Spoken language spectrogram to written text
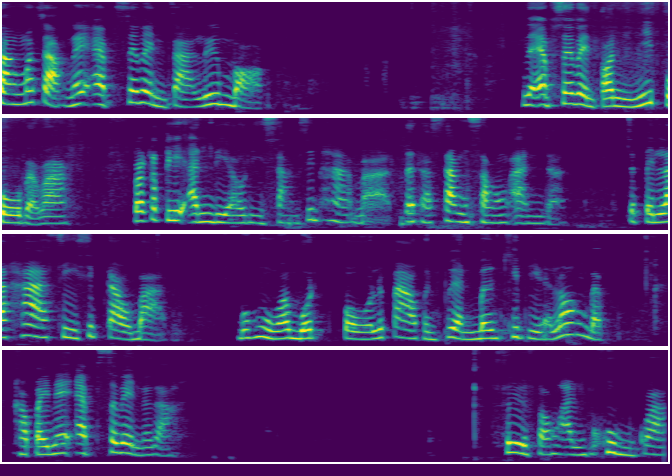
สั่งมาจากในแอปเซเว่นจ้าลืมบอก ในแอปเซเว่นตอนนี้มีโปรแบบว่า ปกติอันเดียวนี่สามสิบห้าบาท แต่ถ้าสั่งสองอันจะจะเป็นราคาสี่สิบเก้าบาทบ่ฮู้ว่าหมดโปรหรือเปล่าเพื่อนๆเบิ่งคลิปนี้แล้วลองแบบ เข้าไปในแอปเซเว่นนะจ๊ะซื้อสองอันคุ้มกว่า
